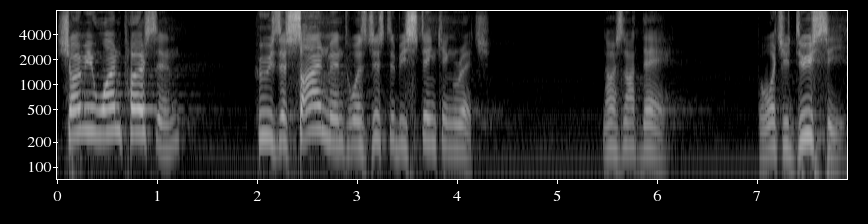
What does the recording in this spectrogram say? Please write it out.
Show me one person whose assignment was just to be stinking rich. No, it's not there. But what you do see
